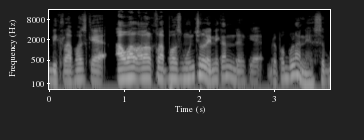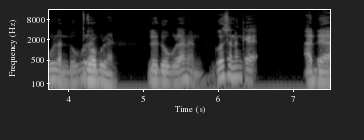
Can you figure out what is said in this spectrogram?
di Clubhouse kayak awal-awal Clubhouse muncul ya, ini kan udah kayak berapa bulan ya? Sebulan, dua bulan. Dua bulan. Udah dua bulanan. Gue seneng kayak ada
